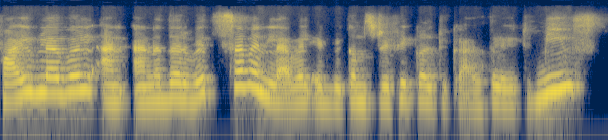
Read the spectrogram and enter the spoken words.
five level and another with seven level it becomes difficult to calculate. Means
